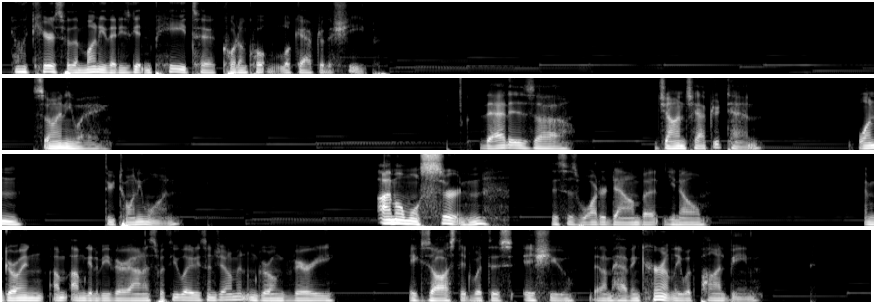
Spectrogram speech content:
He only cares for the money that he's getting paid to quote unquote look after the sheep. So, anyway, that is uh, John chapter 10, 1 through 21. I'm almost certain this is watered down, but you know, I'm growing, I'm, I'm going to be very honest with you, ladies and gentlemen. I'm growing very exhausted with this issue that I'm having currently with Podbean.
